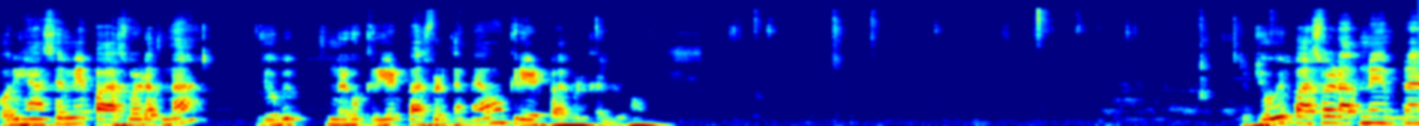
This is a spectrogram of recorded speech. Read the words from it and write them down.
और यहाँ से मैं पासवर्ड अपना, जो भी मेरे को क्रिएट पासवर्ड करना है, वो क्रिएट पासवर्ड कर लूँगा। तो जो भी पासवर्ड आपने अपना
